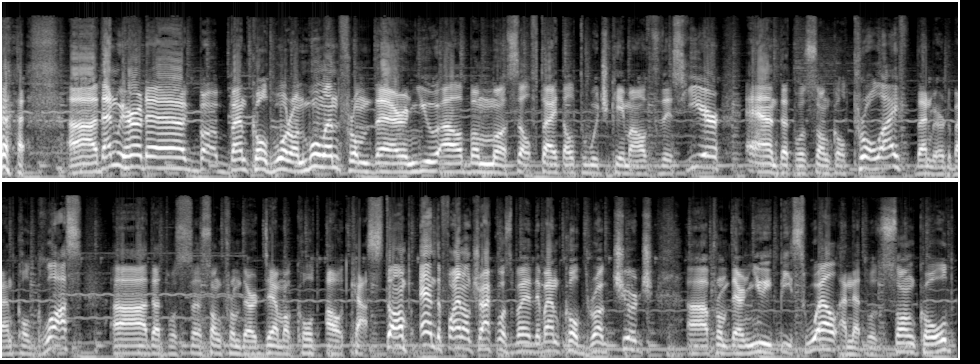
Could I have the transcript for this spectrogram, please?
uh, then we heard a b- band called War on Woman from their new album uh, self-titled, which came out this year, and that was a song called Pro Life. Then we heard a band called Gloss. Uh, that was a song from their demo called Outcast Stomp, and the final track was by the band called Drug Church uh, from their new EP Swell, and that was a song called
